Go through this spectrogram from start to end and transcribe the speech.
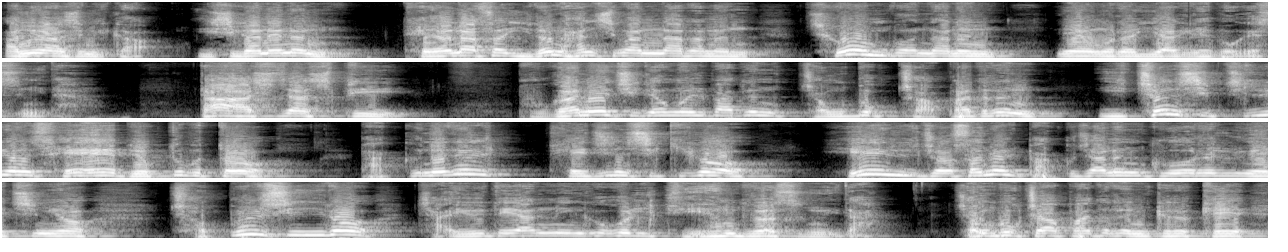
안녕하십니까. 이 시간에는 태어나서 이런 한심한 나라는 처음 본다는 내용으로 이야기를 해보겠습니다. 다 아시다시피 북한의 지령을 받은 정북 좌파들은 2017년 새해 벽두부터 박근혜를 퇴진시키고 헬조선을 바꾸자는 구호를 외치며 촛불 시위로 자유대한민국을 뒤흔들었습니다. 정북 좌파들은 그렇게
